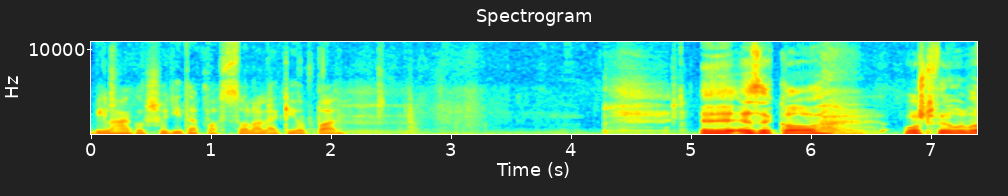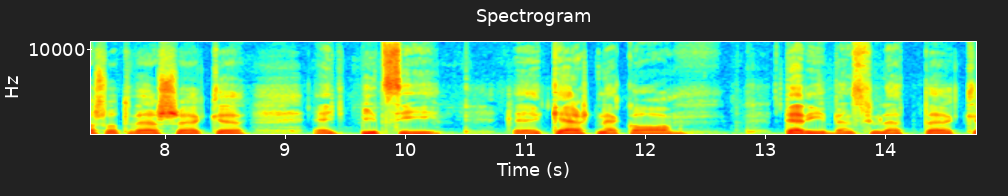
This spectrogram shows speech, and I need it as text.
világos, hogy ide passzol a legjobban. E, ezek a most felolvasott versek egy pici kertnek a terében születtek,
